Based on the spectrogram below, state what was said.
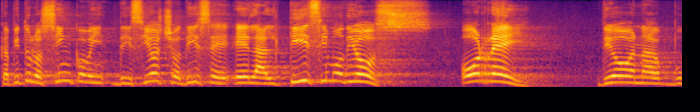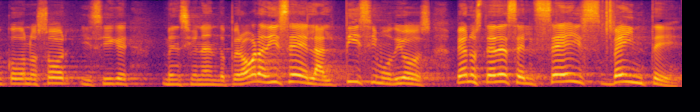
Capítulo 5.18 dice, el altísimo Dios, oh Rey, dio a Nabucodonosor y sigue mencionando. Pero ahora dice el Altísimo Dios. Vean ustedes el 6.20.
